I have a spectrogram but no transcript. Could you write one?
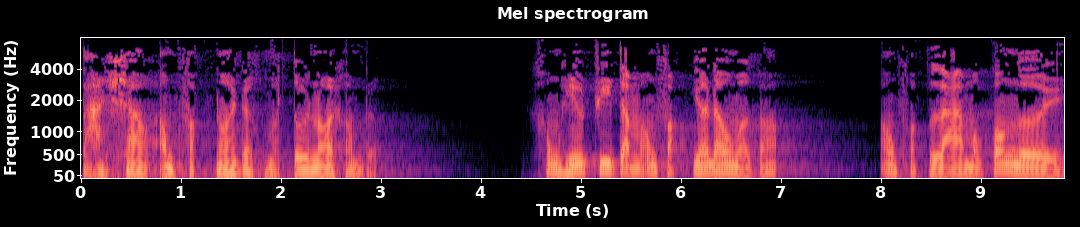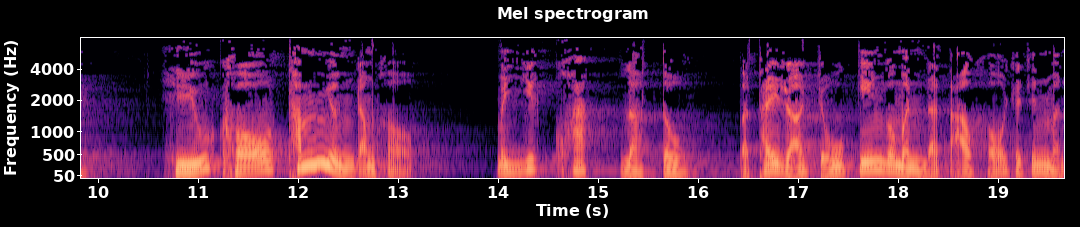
Tại sao ông phật nói được mà tôi nói không được? Không hiểu truy tầm ông phật do đâu mà có. Ông phật là một con người hiểu khổ, thấm nhuần trong khổ, mới dứt khoát là tu và thấy rõ chủ kiến của mình đã tạo khổ cho chính mình.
